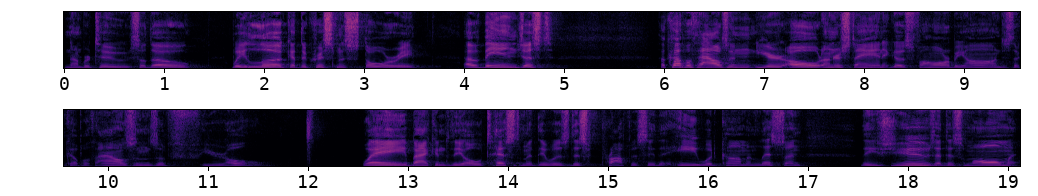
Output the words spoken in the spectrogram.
number 2. So, though we look at the Christmas story of being just a couple thousand year old, understand it goes far beyond just a couple thousands of year old. Way back into the Old Testament, there was this prophecy that he would come. And listen, these Jews at this moment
